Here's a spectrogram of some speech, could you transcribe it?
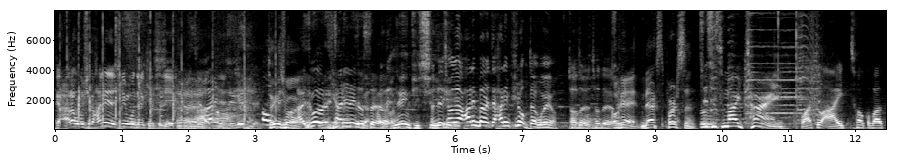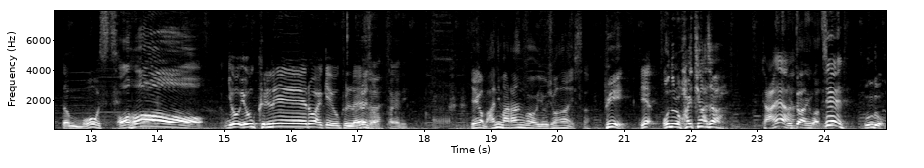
그 알아보시고 할인해 주시는 분들이 계시지. 되게 좋아요. 아, 누가 그렇게 할인해줬어요? 연예인 DC. 근데 저는 할인 받을 때 할인 필요 없다고 해요. 저도요, 저도요. 오케이. Next person. This is my turn. What do I talk about the most? 어허. 요, 요 근래로 할게요, 요 근래. 그래죠, 당연히. 얘가 많이 말하는 거 요즘 하나 있어. B. 예. 오늘 화이팅 하자. 아니야. 절대 아닌 것 같아. 찐. 운동.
